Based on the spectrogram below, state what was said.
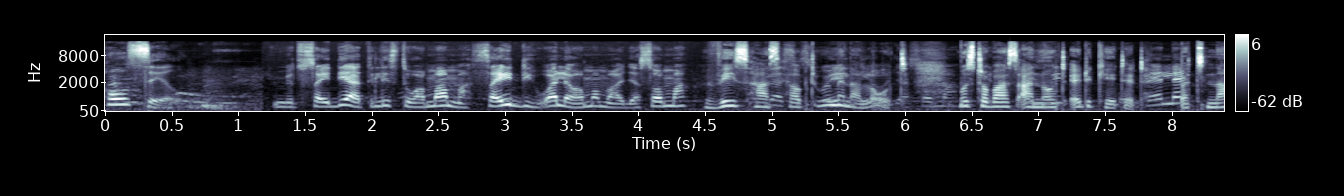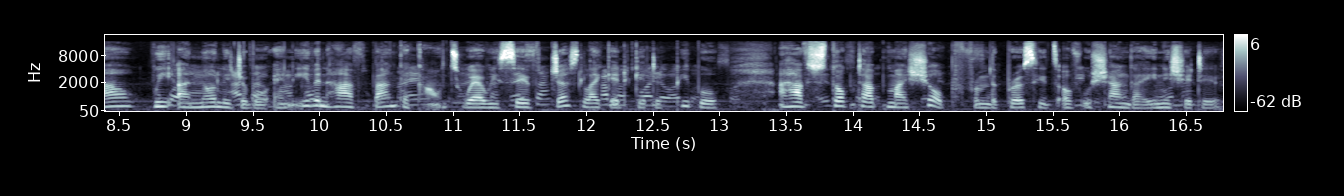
wholesale. Imetusaidia at least wamama zaidi wale wamama hawajasoma This has helped women a lot. Most of us are not educated, but now we are knowledgeable and even have bank accounts where we save just like educated people. I have stocked up my shop from the proceeds of Ushanga initiative.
